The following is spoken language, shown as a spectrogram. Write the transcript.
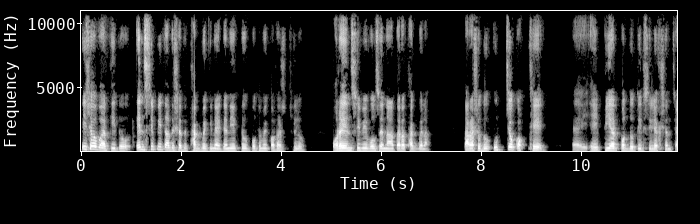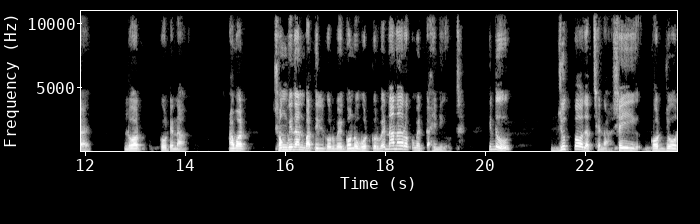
এসব আর কি তো এনসিপি তাদের সাথে থাকবে কিনা এটা নিয়ে একটু প্রথমে কথা ছিল। পরে এনসিপি বলছে, না, তারা থাকবে না। তারা শুধু উচ্চ কক্ষে এই- পিআর পদ্ধতির সিলেকশন চায়। লোয়ার কোর্টে না। আবার সংবিধান বাতিল করবে, গণভোট করবে, নানা রকমের কাহিনী ঘটছে। কিন্তু জুত পাওয়া যাচ্ছে না। সেই গর্জন,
